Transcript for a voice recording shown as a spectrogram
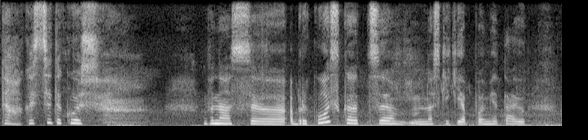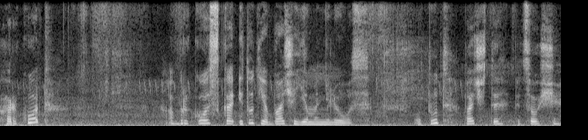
Так, ось це також в нас е, абрикоска, це, наскільки я пам'ятаю, харкот. абрикоска, і тут я бачу є маніліоз. Отут, бачите, підсохші.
